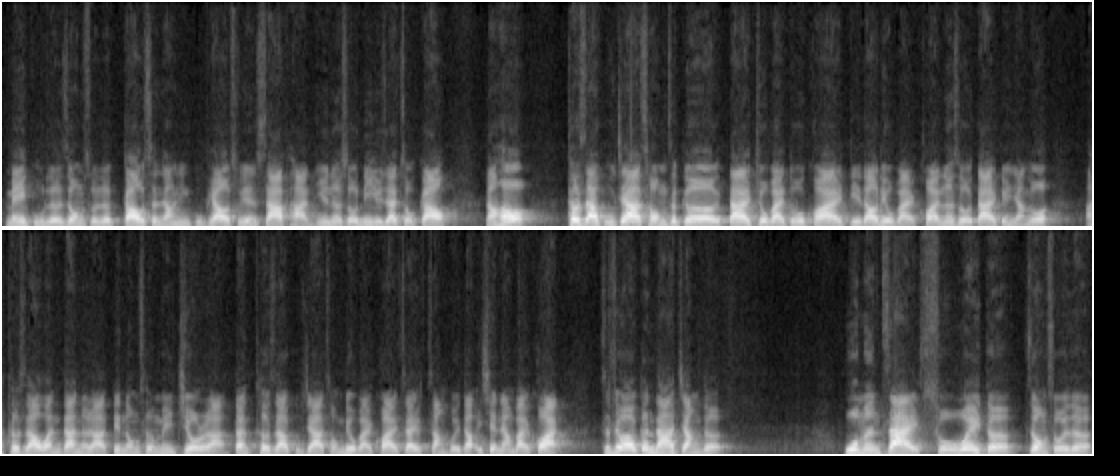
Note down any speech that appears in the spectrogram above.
美股的这种所谓的高成长型股票出现杀盘，因为那时候利率在走高，然后特斯拉股价从这个大概九百多块跌到六百块，那时候大家也跟你讲说。啊，特斯拉完蛋了啦，电动车没救了啦。但特斯拉股价从六百块再涨回到一千两百块，这就要跟大家讲的。我们在所谓的这种所谓的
